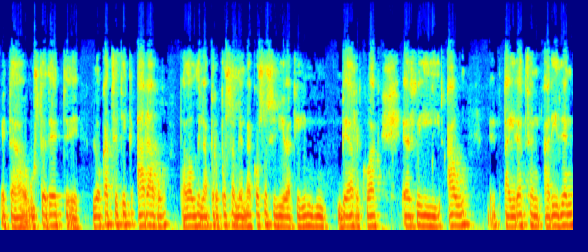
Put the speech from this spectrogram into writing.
eta uste dut e, lokatzetik arago badaudela proposamenak oso zibioak egin beharrekoak herri hau pairatzen ari den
